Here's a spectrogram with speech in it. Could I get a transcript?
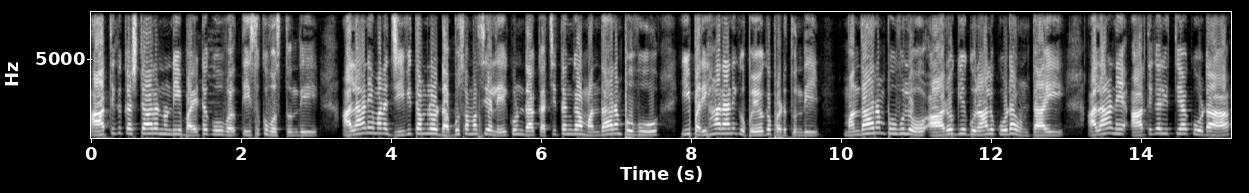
ఆర్థిక కష్టాల నుండి బయటకు వ- తీసుకువస్తుంది. అలానే మన జీవితంలో డబ్బు సమస్య లేకుండా ఖచ్చితంగా మందారం పువ్వు ఈ పరిహారానికి ఉపయోగపడుతుంది. మందారం పువ్వులో ఆరోగ్య గుణాలు కూడా ఉంటాయి. అలానే ఆర్థిక రీత్యా కూడా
